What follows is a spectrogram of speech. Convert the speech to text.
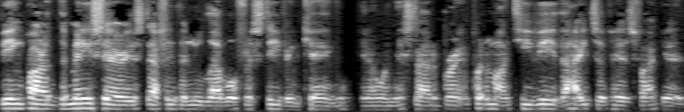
being part of the miniseries definitely the new level for Stephen King. You know, when they started bringing putting him on TV, the heights of his fucking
